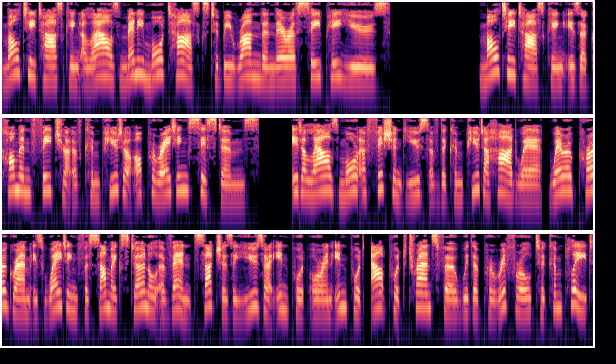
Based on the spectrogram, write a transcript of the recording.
multitasking allows many more tasks to be run than there are CPUs. Multitasking is a common feature of computer operating systems. It allows more efficient use of the computer hardware, where a program is waiting for some external event such as a user input or an input-output transfer with a peripheral to complete,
